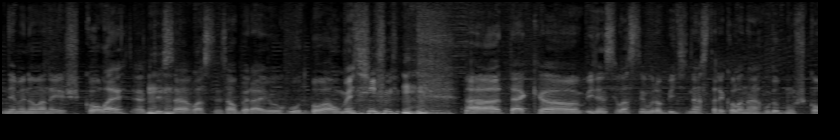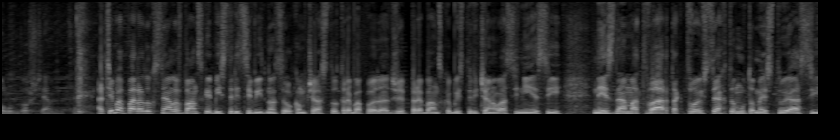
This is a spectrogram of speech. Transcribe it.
nemenovanej škole, kde mm-hmm. sa vlastne zaoberajú hudbou a umením. Mhm. Mm-hmm. uh, tak uh, idem si vlastne urobiť na staré kolená hudobnú školu do Šťavnice. A teba paradoxne ale v Banskej Bystrici vidno celkom často. Treba povedať, že pre Bansko Bystričanov asi nie si neznáma tvár, tak tvoj vzťah k tomuto mestu je asi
